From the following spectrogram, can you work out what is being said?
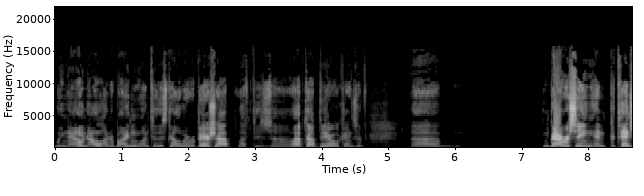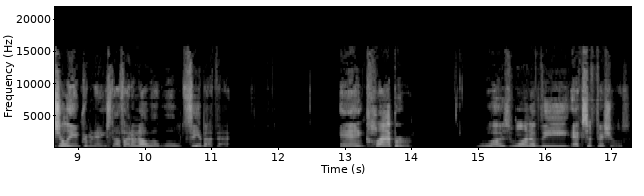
we now know Hunter Biden went to this Delaware repair shop, left his uh, laptop there, all kinds of uh, embarrassing and potentially incriminating stuff. I don't know. We'll, we'll see about that. And Clapper was one of the ex officials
